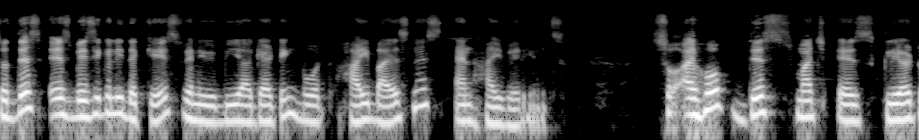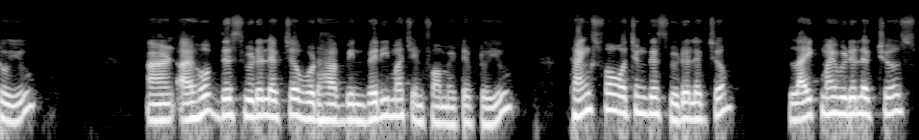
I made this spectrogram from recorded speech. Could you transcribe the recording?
So this is basically the case when we are getting both high biasness and high variance. So I hope this much is clear to you. And I hope this video lecture would have been very much informative to you. Thanks for watching this video lecture. Like my video lectures.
